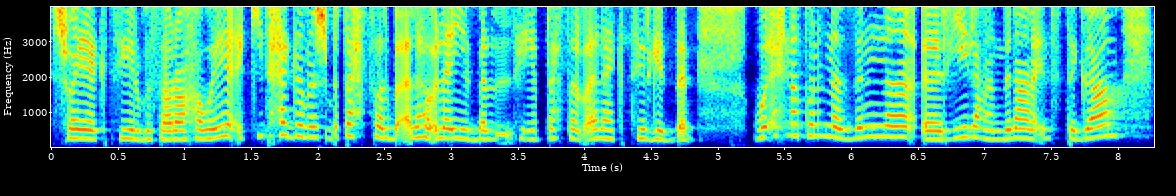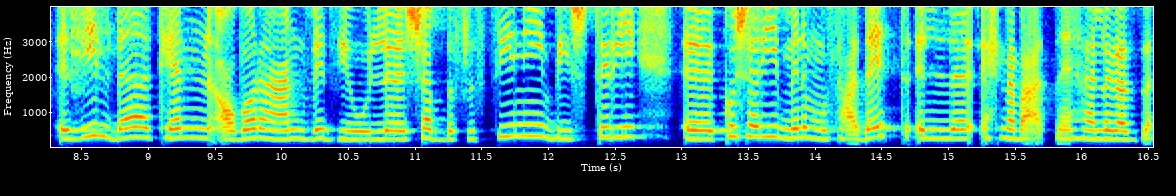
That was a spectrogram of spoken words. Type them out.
شوية كتير بصراحة، وهي أكيد حاجة مش بتحصل بقى لها قليل، بل هي بتحصل بقى لها كتير جدًا، وإحنا كنا نزّلنا reel عندنا على إنستجرام، الreel ده كان عبارة عن فيديو لشاب فلسطيني بيشتري آآ كشري من المساعدات اللي إحنا بعتناها لغزة،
